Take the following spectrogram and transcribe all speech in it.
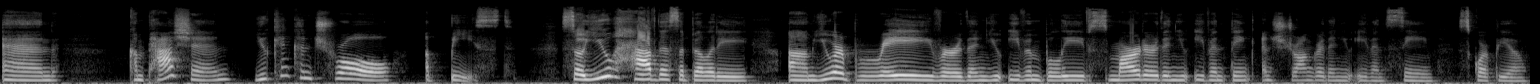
and compassion, you can control a beast. So you have this ability. Um, you are braver than you even believe, smarter than you even think, and stronger than you even seem, Scorpio.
